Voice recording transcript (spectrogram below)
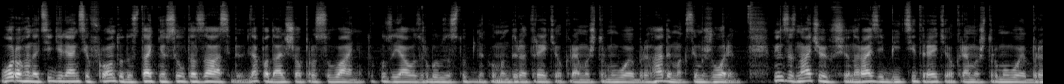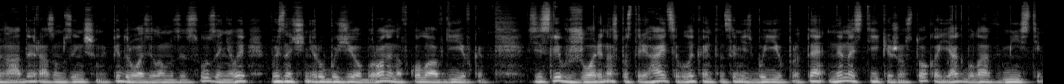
Ворога на цій ділянці фронту достатньо сил та засобів для подальшого просування. Таку заяву зробив заступник командира 3-ї окремої штурмової бригади Максим Жорін. Він зазначив, що наразі бійці 3-ї окремої штурмової бригади разом з іншими підрозділами ЗСУ зайняли визначені рубежі оборони навколо Авдіївки. Зі слів Жоріна спостерігається велика інтенсивність боїв, проте не настільки жорстока, як була в місті.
